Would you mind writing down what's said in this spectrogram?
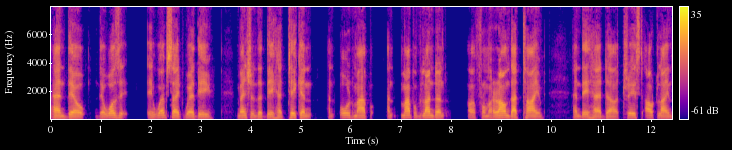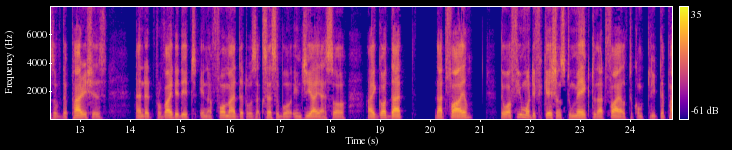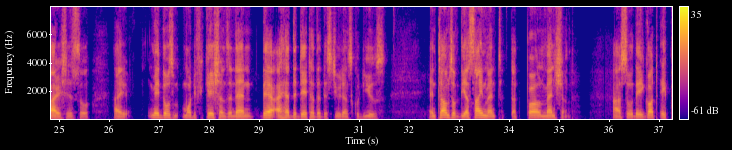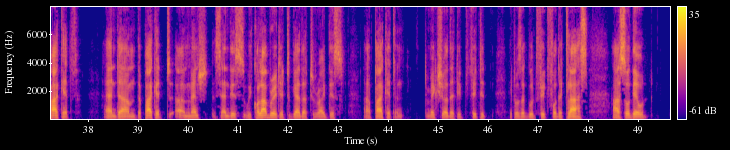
And there, there was a, a website where they mentioned that they had taken an old map, a map of London uh, from around that time, and they had uh, traced outlines of the parishes and had provided it in a format that was accessible in GIS. So I got that that file there were a few modifications to make to that file to complete the parishes. So I made those modifications and then there I had the data that the students could use. In terms of the assignment that Pearl mentioned, uh, so they got a packet and um, the packet uh, and this, we collaborated together to write this uh, packet and to make sure that it fitted, it was a good fit for the class. Uh, so they would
